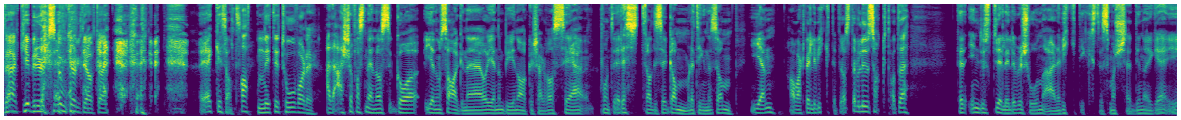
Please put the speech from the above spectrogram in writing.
det er ikke i bruk som kullkraftverk. Ikke sant. 1892 var det. Nei, det er så fascinerende å gå gjennom Sagene og gjennom byen Akerselva og se på en måte rester av disse gamle tingene som igjen har vært veldig viktige for oss. Det ville du sagt at det, den industrielle revolusjonen er det viktigste som har skjedd i Norge i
